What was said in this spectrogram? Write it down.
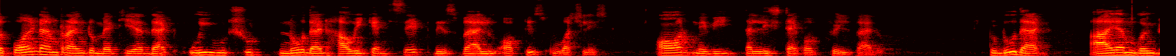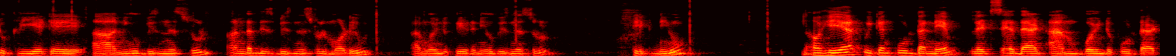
the point I'm trying to make here that we should know that how we can set this value of this watch list or maybe the list type of field value. To do that, I am going to create a, a new business rule under this business rule module. I'm going to create a new business rule. Click new. Now here we can put the name. Let's say that I'm going to put that.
